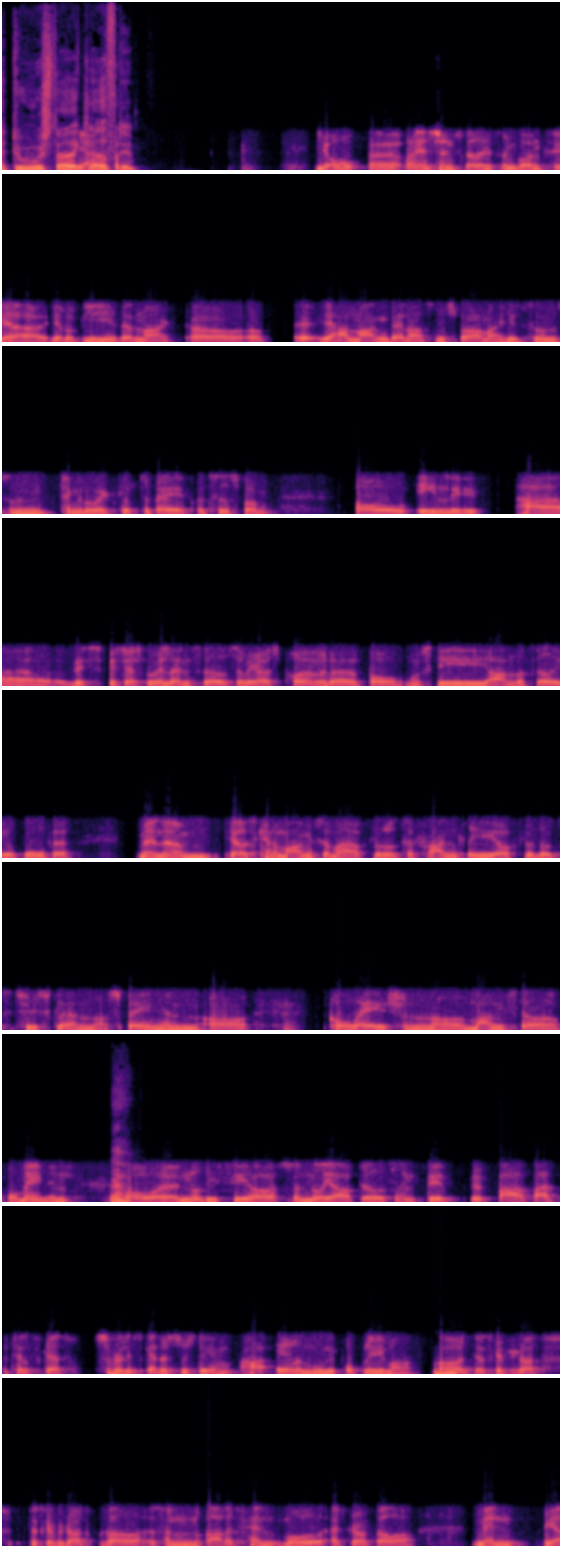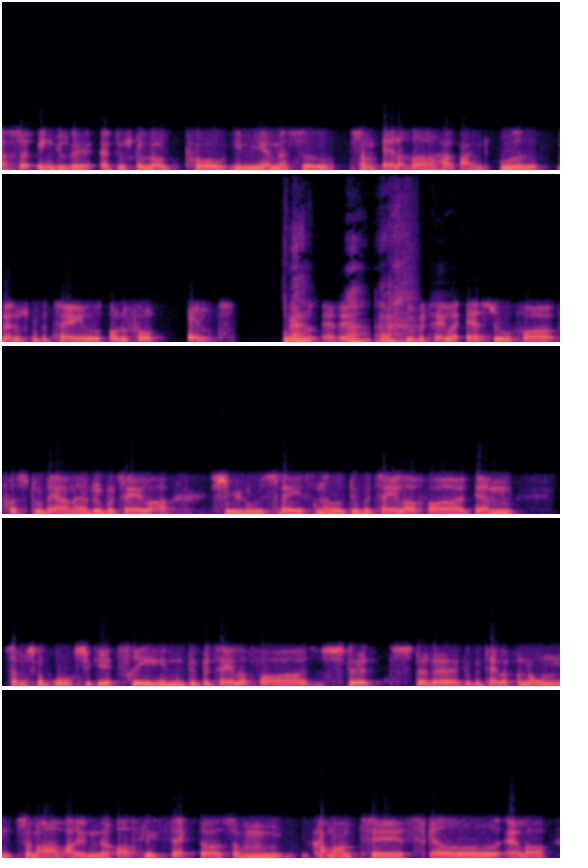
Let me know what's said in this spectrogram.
Er du stadig ja. glad for det? Jo, øh, og jeg synes stadig, som grund til, at jeg, jeg vil blive i Danmark, og, og øh, jeg har mange venner, som spørger mig hele tiden, sådan, tænker du ikke flytte tilbage på et tidspunkt? Og egentlig har, hvis, hvis jeg skulle et eller andet sted, så vil jeg også prøve at øh, bo måske andre steder i Europa. Men øhm, jeg også kender mange, som er flyttet til Frankrig og flyttet til Tyskland og Spanien og Kroatien og mange steder, Rumænien. Ja. Og øh, noget de siger også, og noget jeg opdagede, sådan, det er bare, bare at betale skat, selvfølgelig skattesystem har alle mulige problemer, mm. og det skal vi godt, det skal vi godt redde, sådan rette hen måde at gøre bedre. Men det er så enkelt, at du skal logge på en hjemmeside, som allerede har regnet ud, hvad du skal betale, og du får alt ud ja, af det. Ja, ja. Du betaler ASU for, for studerende, du betaler sygehusvæsenet, du betaler for dem, som skal bruge psykiatrien, du betaler for støt, støtte, du betaler for nogen, som arbejder i den offentlige sektor, som kommer til skade, eller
